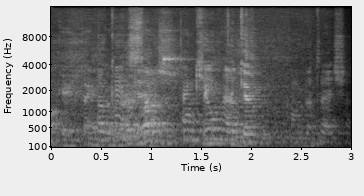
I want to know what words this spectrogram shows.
Okay, thank you Okay, very so much. thank you. Thank you. Congratulations.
